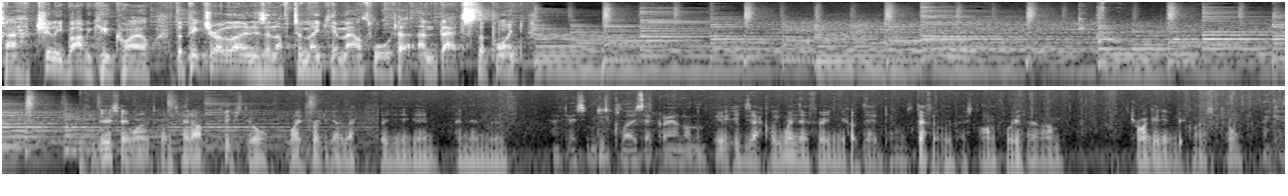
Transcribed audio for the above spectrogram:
Ah, chili barbecue quail. The picture alone is enough to make your mouth water, and that's the point. If you do see one, it's got its head up, keep still, wait for it to go back to feeding again, and then move. Okay, so you just close that ground on them. I- exactly, when they're feeding, they've got their head down. It's definitely the best time for you to um, try and get in a bit closer to them. Okay.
